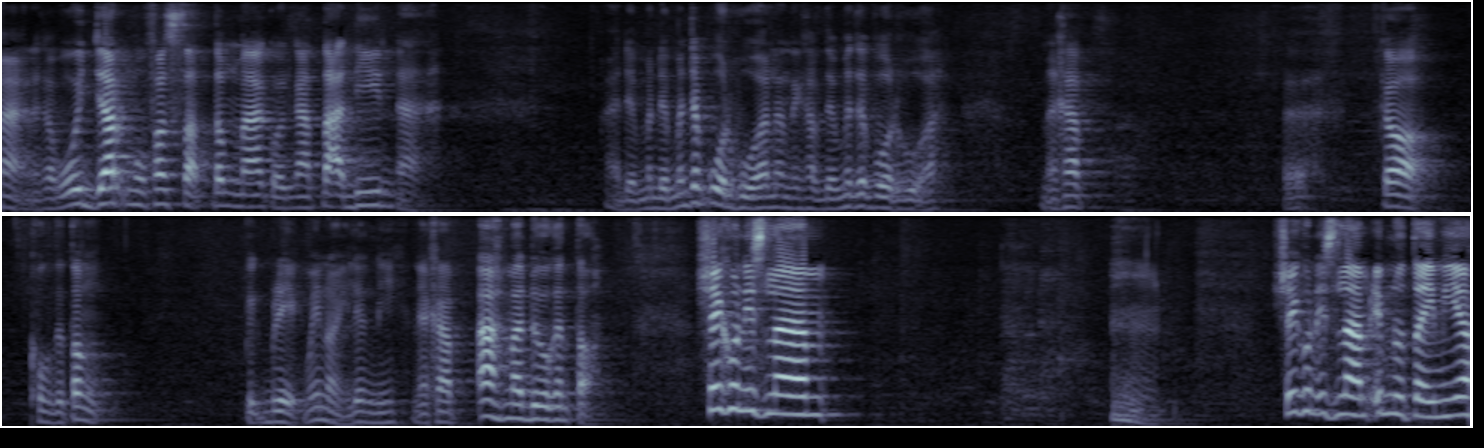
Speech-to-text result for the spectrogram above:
มากๆนะครับโอ้ยยัดมุฟัสซัดต้องมาก่อนงานตาดีนอ่า เดี๋ยวมันเดี๋ยวมันจะปวดหัวนั่นนะครับ เดี๋ยวมันจะปวดหัวนะครับก็คงจะต้องเบรกเบรกไม่หน่อยเรื่องนี้นะครับอะมาดูกันต่อชัยคุณอิสลามชัยคุณอิสลามอิบนุตัยมียะ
